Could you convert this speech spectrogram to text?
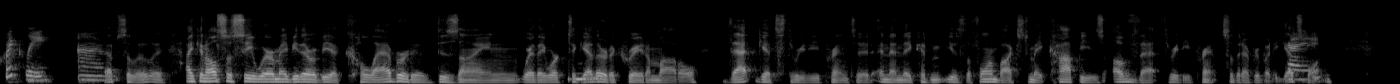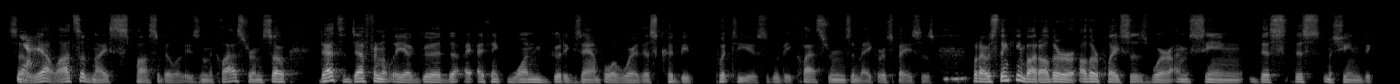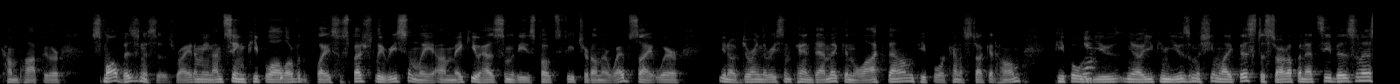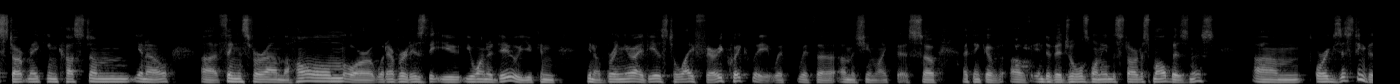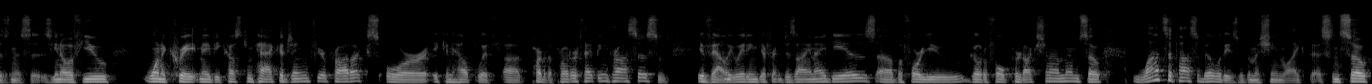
quickly. Um, Absolutely. I can also see where maybe there would be a collaborative design where they work mhm, together to create a model that gets 3D printed, and then they could use the form box to make copies of that 3D print so that everybody gets Right. one. So Yeah. yeah, lots of nice possibilities in the classroom. So that's definitely a good, I, I think one good example of where this could be put to use would be classrooms and maker spaces. mhm, But I was thinking about other other places where I'm seeing this this machine become popular. Small businesses, right? I mean, I'm seeing people all over the place, especially recently. Um, Mayku has some of these folks featured on their website where you know during the recent pandemic and the lockdown people were kind of stuck at home. People would Yeah. use you know you can use a machine like this to start up an etsy business start making custom you know uh, things for around the home or whatever it is that you you want to do. You can you know bring your ideas to life very quickly with with a, a machine like this. So i think of of individuals wanting to start a small business um, or existing businesses. You know if you want to create maybe custom packaging for your products or it can help with uh, part of the prototyping process of evaluating different design ideas uh, before you go to full production on them. So lots of possibilities with a machine like this. And so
